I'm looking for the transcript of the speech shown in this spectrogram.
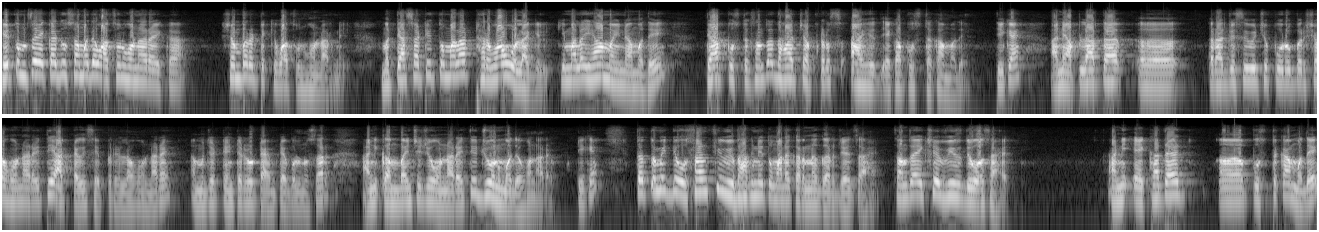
हे तुमचं एका दिवसामध्ये वाचून होणार आहे का? शंभर टक्के वाचून होणार नाही. मग त्यासाठी तुम्हाला ठरवावं लागेल की मला ह्या महिन्यामध्ये त्या पुस्तक समजा दहा चॅप्टर्स आहेत एका पुस्तकामध्ये. ठीक आहे? आणि आपलं आता राज्यसेवेची पूर्वपरीक्षा होणार आहे ती अठ्ठावीस एप्रिलला होणार आहे म्हणजे टेंटेटिव्ह टाइम टेबलनुसार आणि कंबाईनचे जे होणार आहे ते जूनमध्ये होणार आहे. ठीक आहे? तर तुम्ही दिवसांची विभागणी तुम्हाला करणं गरजेचं आहे. समजा एकशे वीस दिवस आहेत. आणि एखाद्या पुस्तकामध्ये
